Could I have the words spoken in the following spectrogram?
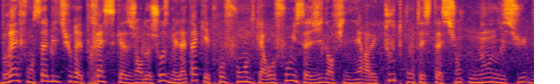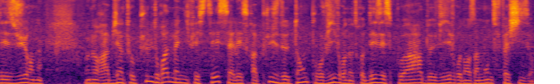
Bref, on s'habituerait presque à ce genre de choses, mais l'attaque est profonde car au fond, il s'agit d'en finir avec toute contestation non issue des urnes. On n'aura bientôt plus le droit de manifester, ça laissera plus de temps pour vivre notre désespoir de vivre dans un monde fascisant.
